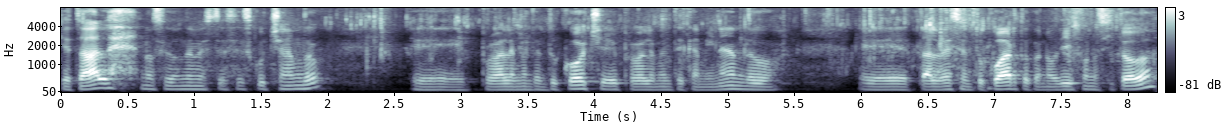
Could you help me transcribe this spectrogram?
¿Qué tal? No sé dónde me estés escuchando. Eh, probablemente en tu coche, probablemente caminando, eh, tal vez en tu cuarto con audífonos y todo.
